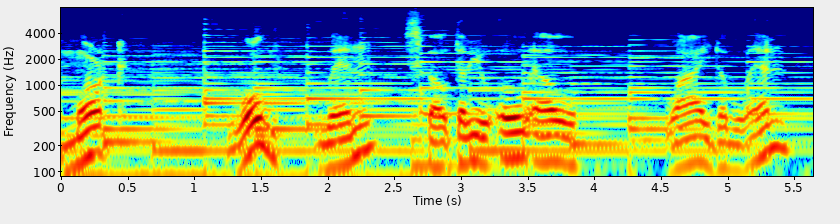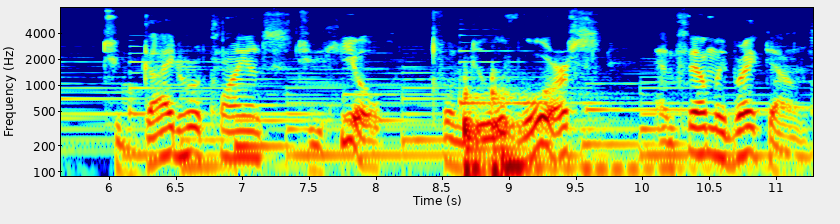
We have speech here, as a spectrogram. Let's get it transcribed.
Mark Wolynn, spelled W O L Y N N, to guide her clients to heal from divorce and family breakdowns.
